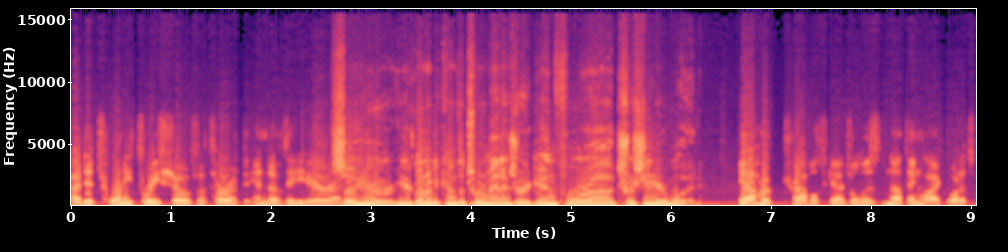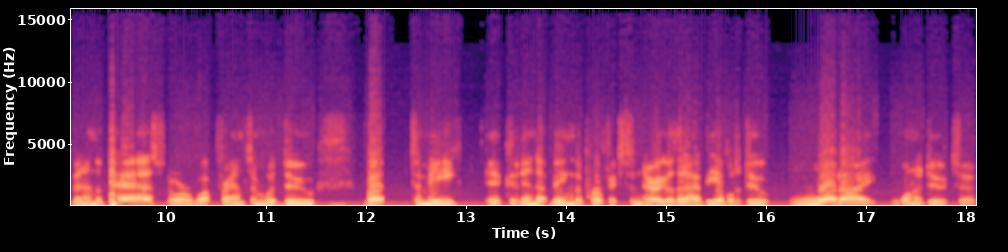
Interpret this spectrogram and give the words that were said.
I did 23 shows with her at the end of the year. And So you're you're going to become the tour manager again for uh, Trisha Yearwood. yeah, her travel schedule is nothing like what it's been in the past or what Frampton would do. But to me, it could end up being the perfect scenario that I'd be able to do what I want to do to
